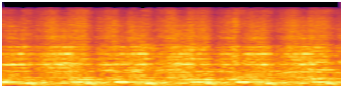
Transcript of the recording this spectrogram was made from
I'm sorry.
